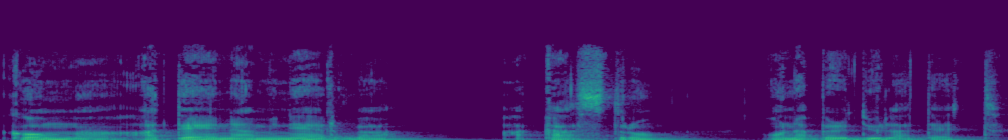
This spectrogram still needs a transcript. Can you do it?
comme Athènes à Minerva, à Castro, on a perdu la tête.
